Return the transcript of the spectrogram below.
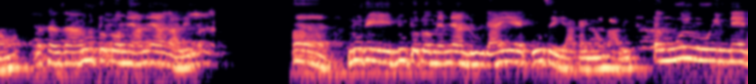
နော်မခံစားလူဘူးတော်တော်များများကလေအင်း လူတွေလူတော်တော်များများလူတိုင်းရဲ့90ရာခိုင်နှုန်းကလေတငွေငွေနဲ့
